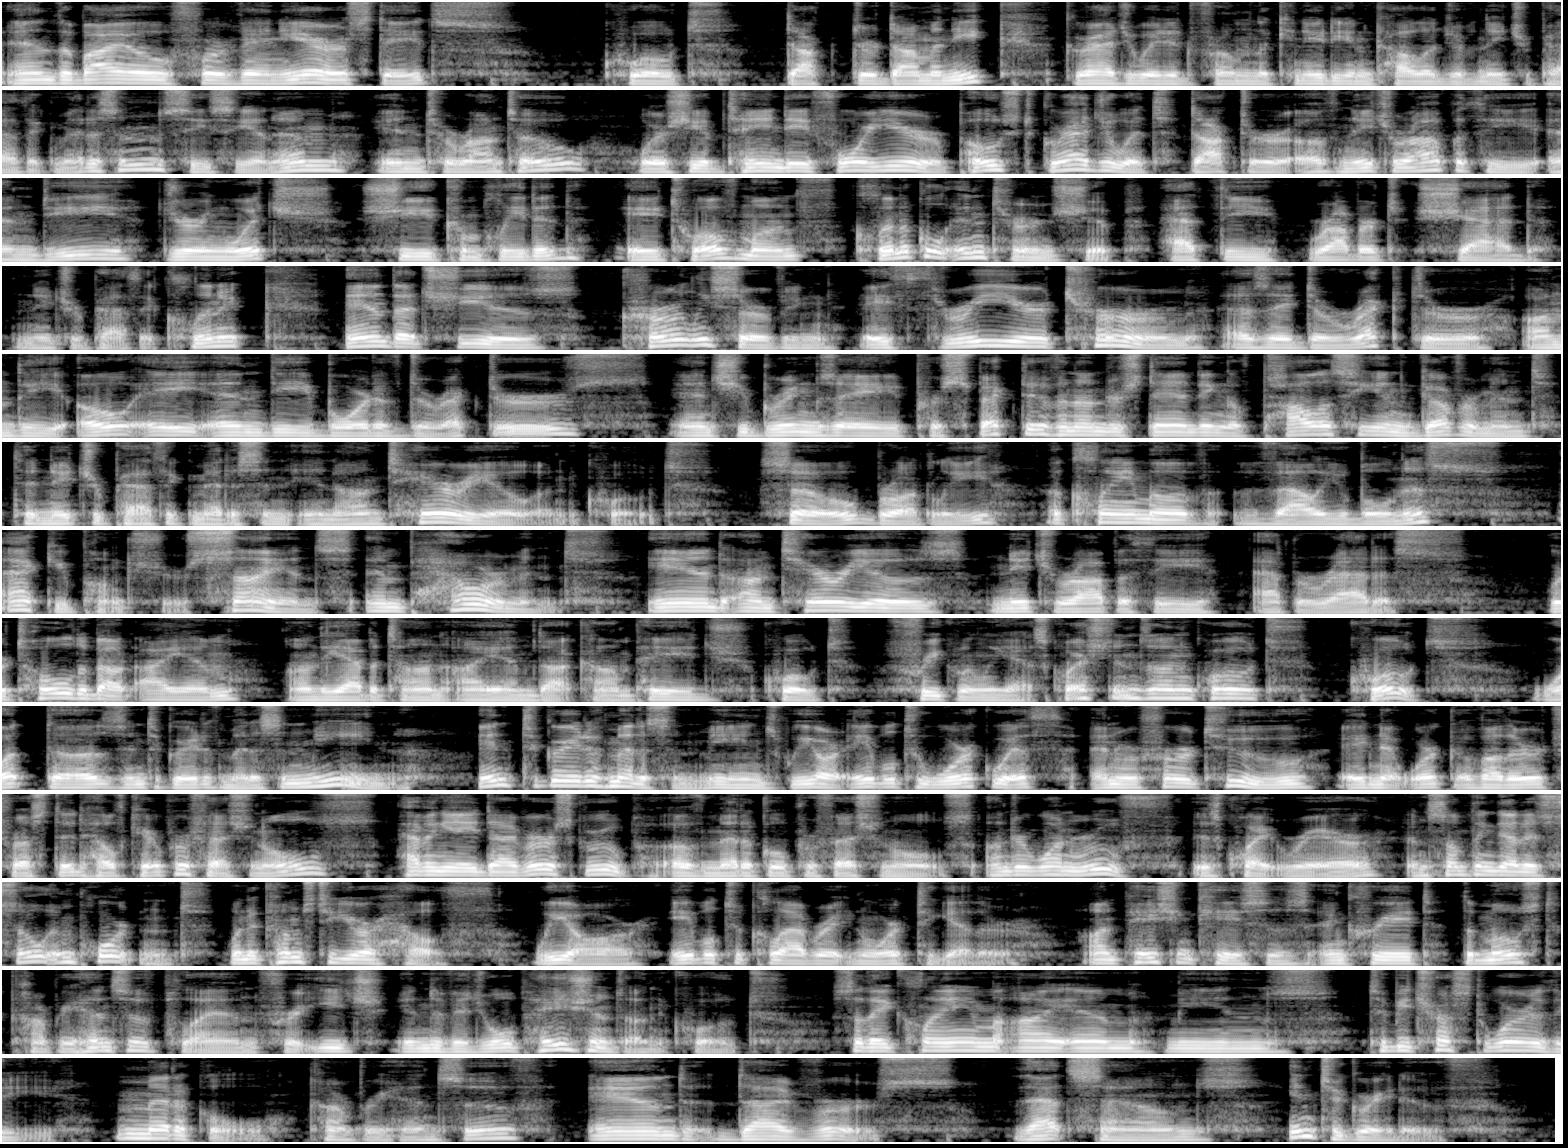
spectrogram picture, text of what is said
And the bio for Vanier states, quote, Dr. Dominique graduated from the Canadian College of Naturopathic Medicine, CCNM, in Toronto, where she obtained a four year postgraduate Doctor of Naturopathy, ND, during which she completed a 12 month clinical internship at the Robert Schad Naturopathic Clinic, and that she is currently serving a three year term as a director on the OAND Board of Directors, and she brings a perspective and understanding of policy and government to naturopathic medicine in Ontario. Unquote. So, broadly, a claim of valuableness, acupuncture, science, empowerment, and Ontario's naturopathy apparatus. We're told about IM on the AbatonIM.com page, quote, frequently asked questions, unquote, quote, what does integrative medicine mean? Integrative medicine means we are able to work with and refer to a network of other trusted healthcare professionals. Having a diverse group of medical professionals under one roof is quite rare and something that is so important when it comes to your health. We are able to collaborate and work together on patient cases and create the most comprehensive plan for each individual patient, unquote. So they claim IM means to be trustworthy, medical, comprehensive, and diverse. That sounds integrative,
